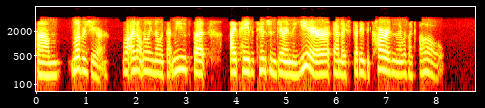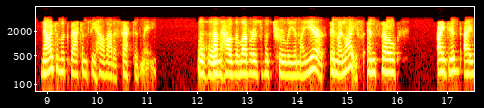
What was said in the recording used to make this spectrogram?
um lover's year." Well, I don't really know what that means, but I paid attention during the year and I studied the card and I was like, "Oh, now I can look back and see how that affected me." Mhm. um, how the lovers was truly in my year in my life and so i did i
